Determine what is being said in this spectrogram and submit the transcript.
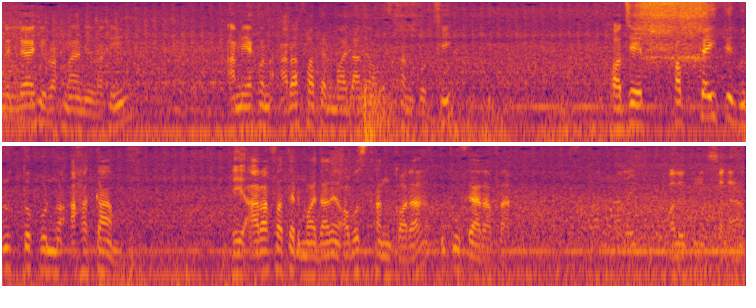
বিসমিল্লাহ রহমান রাহিম। আমি এখন আরাফাতের ময়দানে অবস্থান করছি। হজের সবচাইতে গুরুত্বপূর্ণ আহকাম এই আরাফাতের ময়দানে অবস্থান করা উকুফে আরাফাত। ওয়ালাইকুম আসসালাম।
